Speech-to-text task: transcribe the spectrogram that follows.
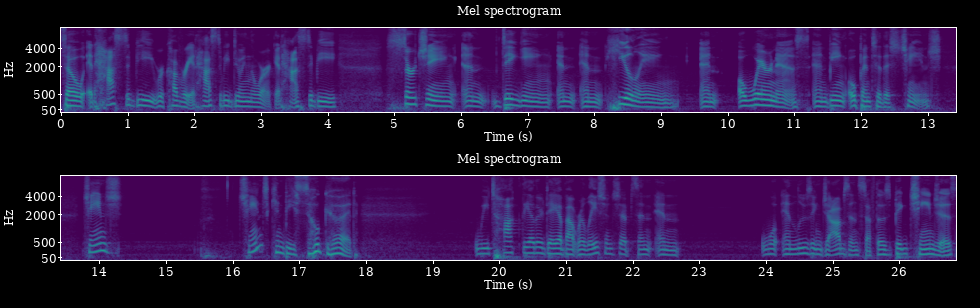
So it has to be recovery. It has to be doing the work. It has to be searching and digging and and healing and awareness and being open to this change. Change change can be so good. We talked the other day about relationships and and and losing jobs and stuff, those big changes.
